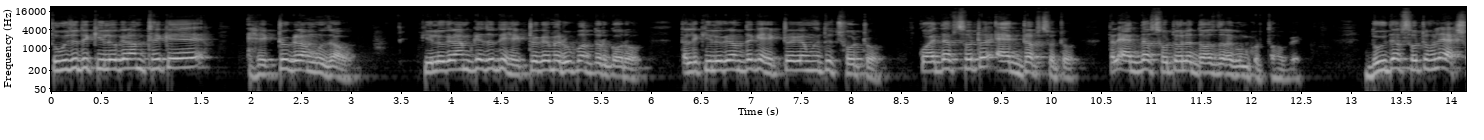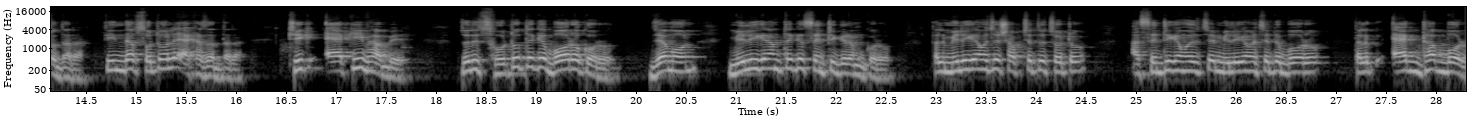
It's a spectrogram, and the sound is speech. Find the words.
তুমি যদি কিলোগ্রাম থেকে হেক্টোগ্রাম যাও, কিলোগ্রামকে যদি হেক্টোগ্রামে রূপান্তর করো, তাহলে কিলোগ্রাম থেকে হেক্টোগ্রাম কিন্তু ছোট। কয় ধাপ ছোট? এক ধাপ ছোট। তাহলে এক ধাপ ছোট হলে দশ দ্বারা গুণ করতে হবে। দুই ধাপ ছোট হলে একশো দ্বারা। তিন ধাপ ছোট হলে এক হাজার দ্বারা। ঠিক একইভাবে যদি ছোট থেকে বড় করো, যেমন মিলিগ্রাম থেকে সেন্টিগ্রাম করো। তাহলে মিলিগ্রাম হচ্ছে সবচেয়ে ছোট, আর সেন্টিগ্রাম হচ্ছে মিলিগ্রামের চেয়ে বড়। তাহলে এক ধাপ বড়,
